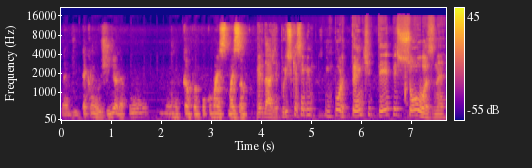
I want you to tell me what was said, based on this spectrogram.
né, de tecnologia, né, para um campo um pouco mais, mais amplo. Verdade, é por isso que é sempre importante ter pessoas, né?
